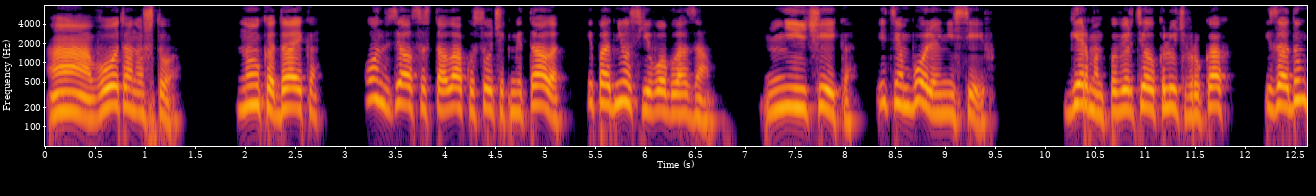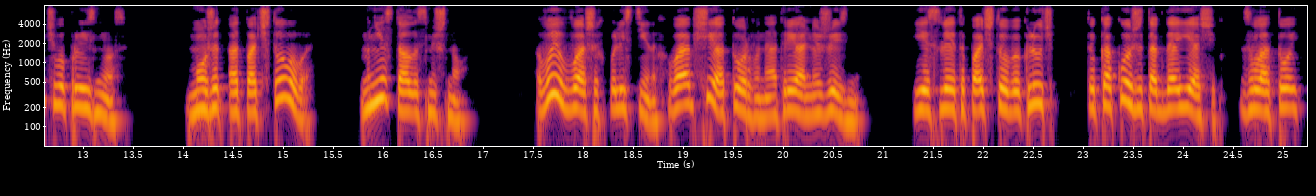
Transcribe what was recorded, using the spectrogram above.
А, вот оно что. Ну-ка, дай-ка. Он взял со стола кусочек металла и поднес его глазам. Не ячейка, и тем более не сейф. Герман повертел ключ в руках и задумчиво произнес. Может, от почтового? Мне стало смешно. Вы в ваших Палестинах вообще оторваны от реальной жизни. Если это почтовый ключ, то какой же тогда ящик? Золотой?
